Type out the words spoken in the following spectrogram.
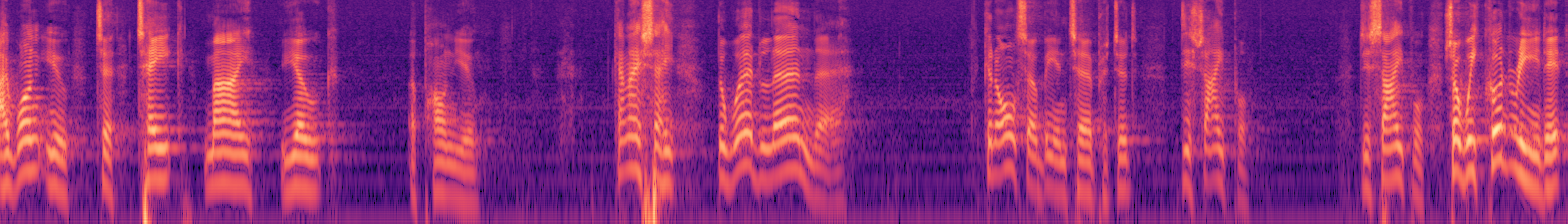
I want you to take my yoke upon you. Can I say, the word learn there can also be interpreted disciple. Disciple. So we could read it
